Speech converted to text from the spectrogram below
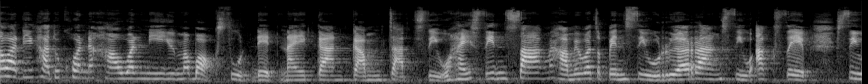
สวัสดีค่ะทุกคนนะคะ วันนี้ยุ้ยมาบอกสูตรเด็ดในการกำจัดสิวให้สิ้นซากนะคะ ไม่ว่าจะเป็นสิวเรื้อรังสิวอักเสบ สิว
